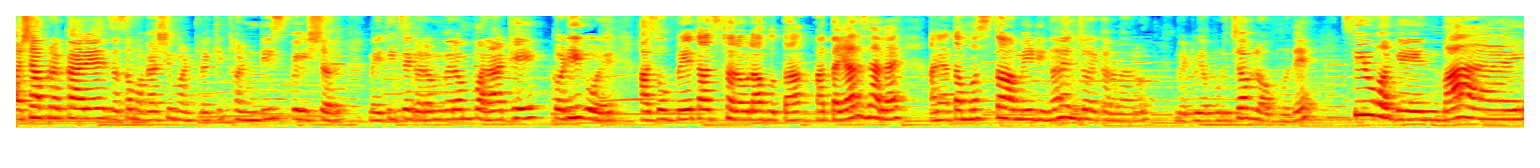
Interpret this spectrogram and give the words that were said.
अशा प्रकारे जसं मगाशी म्हटलं की थंडी स्पेशल मेथीचे गरम गरम पराठे कढी गोळे हा जो बेत आज ठरवला होता हा तयार झालाय. आणि आता मस्त आम्ही डिनर एन्जॉय करणार आहोत. भेटूया पुढच्या ब्लॉगमध्ये सी यू अगेन बाय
